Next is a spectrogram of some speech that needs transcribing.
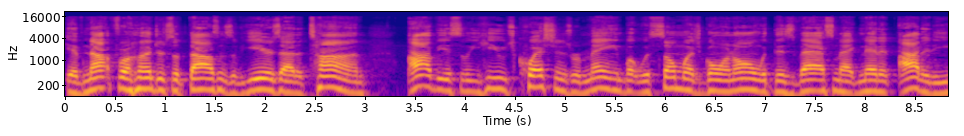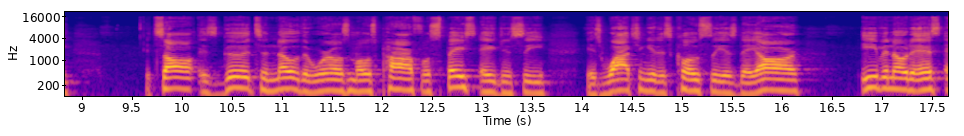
If not for hundreds of thousands of years at a time, obviously huge questions remain, but with so much going on with this vast magnetic oddity, it's all it's good to know the world's most powerful space agency is watching it as closely as they are. Even though the SAA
